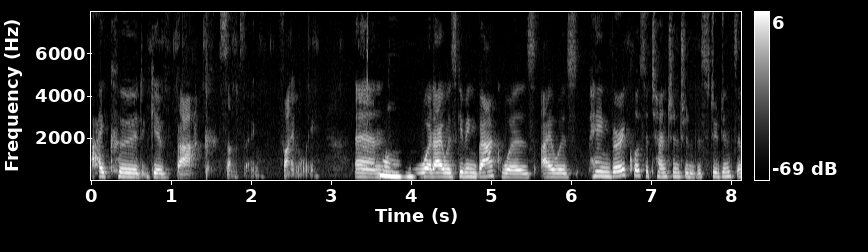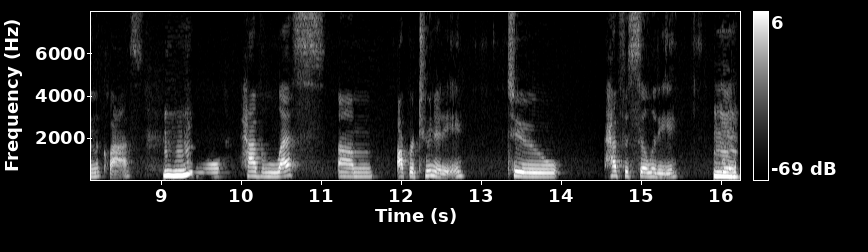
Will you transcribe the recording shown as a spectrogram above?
I could give back something finally. And mm. what I was giving back was I was paying very close attention to the students in the class mm-hmm. who have less um, opportunity to have facility mm. with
